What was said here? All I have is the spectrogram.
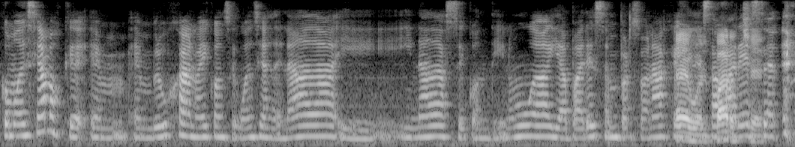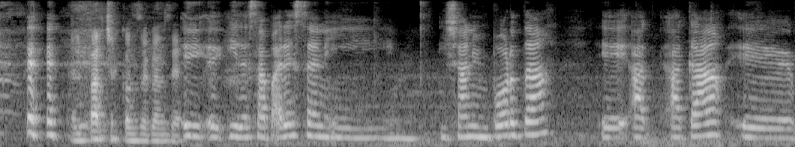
como decíamos que en, en Bruja no hay consecuencias de nada y, y nada se continúa y aparecen personajes Eh, y parche. desaparecen El parche es consecuencia. y, y desaparecen y, y ya no importa. Eh, a- acá eh,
